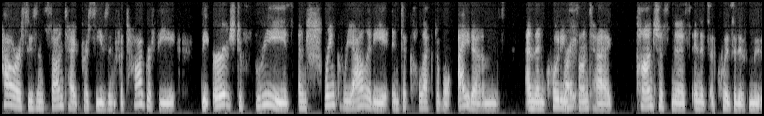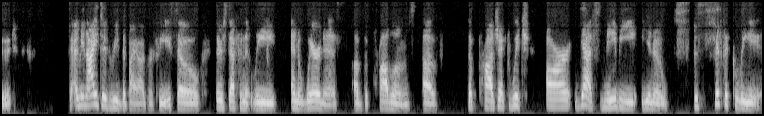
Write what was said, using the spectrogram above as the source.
power Susan Sontag perceives in photography the urge to freeze and shrink reality into collectible items, and then quoting right. Sontag, consciousness in its acquisitive mood. I mean, I did read the biography, so there's definitely an awareness of the problems of the project, which are, yes, maybe, you know, specifically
